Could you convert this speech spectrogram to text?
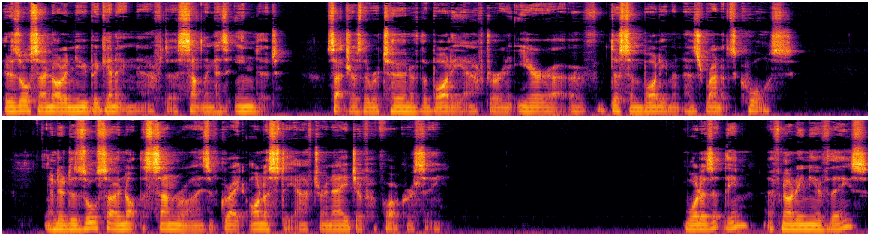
It is also not a new beginning after something has ended, such as the return of the body after an era of disembodiment has run its course. And it is also not the sunrise of great honesty after an age of hypocrisy. What is it then, if not any of these?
